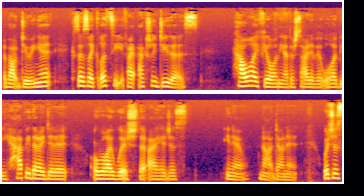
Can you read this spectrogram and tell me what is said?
about doing it because I was like, let's see if I actually do this, how will I feel on the other side of it? Will I be happy that I did it or will I wish that I had just, you know, not done it? Which is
